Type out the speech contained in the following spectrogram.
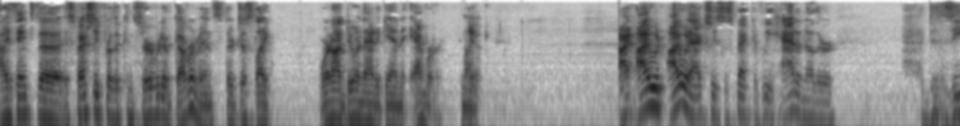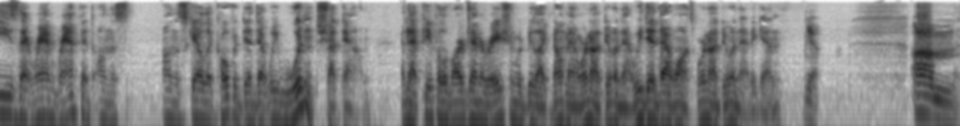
I think the, especially for the conservative governments, they're just like, we're not doing that again ever. Like, I, I would, I would actually suspect if we had another disease that ran rampant on this, on the scale that COVID did, that we wouldn't shut down. And that people of our generation would be like, no, man, we're not doing that. We did that once. We're not doing that again. Yeah. Um.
